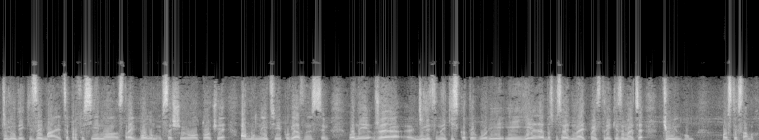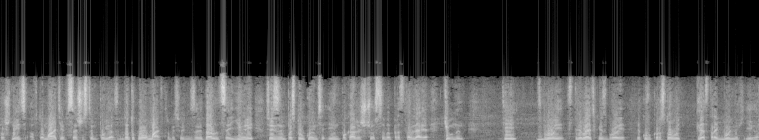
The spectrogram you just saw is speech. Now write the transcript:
ті люди, які займаються професійно страйкболом і все, що його оточує, амуніцією пов'язаною з цим, вони вже е, діляться на якісь категорії, і є безпосередньо навіть майстри, які займаються тюнінгом Ось тих самих рушниць, автоматів, все, що з цим пов'язано. До такого майстра ми сьогодні завітали. Це Юрій. Сьогодні з ним поспілкуємося, і він покаже, що з себе представляє тюнинг тієї зброї, стрілецької зброї, яку використовують для страйкбольних ігор.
